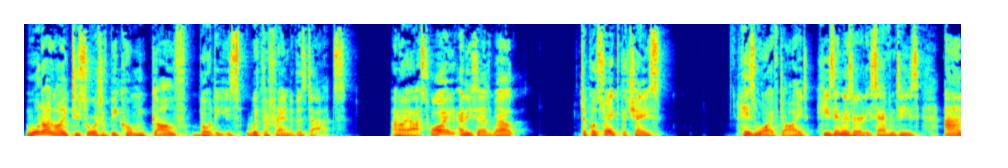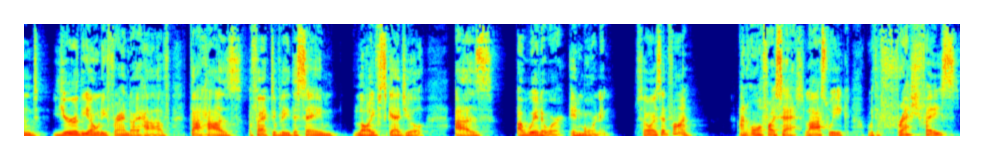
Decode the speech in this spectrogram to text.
would I like to sort of become golf buddies with a friend of his dad's? And I asked why, and he said, well, to cut straight to the chase, his wife died, he's in his early 70s, and you're the only friend I have that has effectively the same life schedule as a widower in mourning. So I said, fine. And off I set last week with a fresh face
